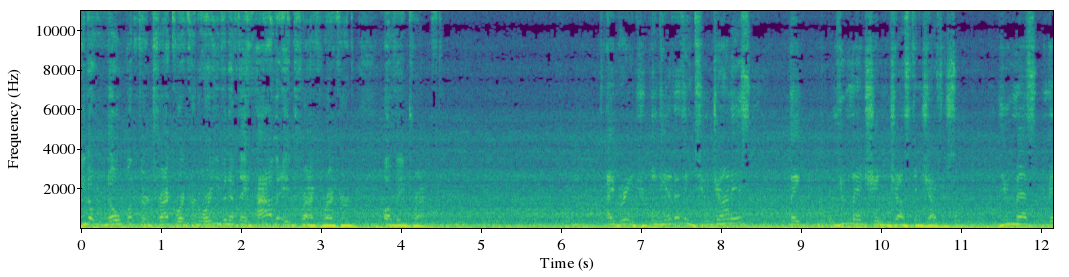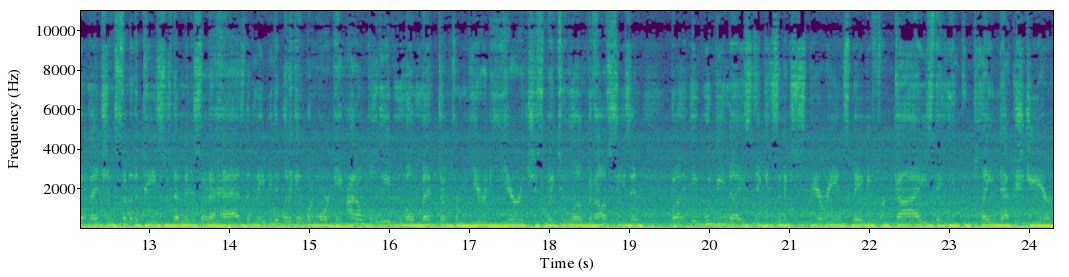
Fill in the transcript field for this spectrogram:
We don't know what their track record, or even if they have a track record of a draft. I agree. Well, the other thing too, John, is like you mentioned Justin Jefferson. You mentioned some of the pieces that Minnesota has that maybe they want to get one more game. I don't believe in momentum from year to year. It's just way too long But off season. But it would be nice to get some experience maybe for guys that you could play next year.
